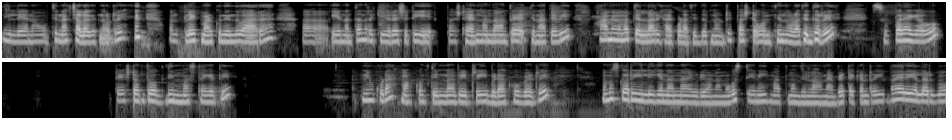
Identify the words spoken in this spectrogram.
ಇಲ್ಲೇ ನಾವು ತಿನ್ನಕ್ಕೆ ಚಾಲೂ ಆಗೈತೆ ನೋಡಿರಿ. ಒಂದು ಪ್ಲೇಟ್ ಮಾಡ್ಕೊಂಡಿದ್ದು ಆರ. ಏನಂತಂದ್ರೆ ಕ್ಯೂರಿಯಾಸಿಟಿ ಫಸ್ಟ್ ಹೆಂಗೆ ಬಂದಾವ ಅಂತ ತಿನ್ನತ್ತೀವಿ ಆಮೇಲೆ ಮತ್ತೆ ಎಲ್ಲರಿಗೆ ಹಾಕಿ ಕೊಡತ್ತಿದ್ರು ನೋಡಿರಿ. ಫಸ್ಟ್ ಒಂದು ತಿಂದು ನೋಡತ್ತಿದ್ದು ರೀ. ಸೂಪರ್ ಆಗ್ಯಾವು. ಟೇಸ್ಟ್ ಅಂತೂ ಅಗ್ದಿ ಮಸ್ತ್ ಆಗೈತಿ. ನೀವು ಕೂಡ ಮಾಡ್ಕೊಂಡು ತಿನ್ನಬೇಡ್ರಿ ಬಿಡಕ್ಕೆ ಹೋಗ್ಬೇಡ್ರಿ. ನಮಸ್ಕಾರ ರೀ ಇಲ್ಲಿಗೆ ನನ್ನ ವಿಡಿಯೋನ ಮುಗಿಸ್ತೀನಿ. ಮತ್ತು ಮುಂದಿನ ನಾವು ಭೇಟಿ ಹಾಕಣ್ರಿ ಬಾಯ್ ರೀ ಎಲ್ಲರಿಗೂ.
